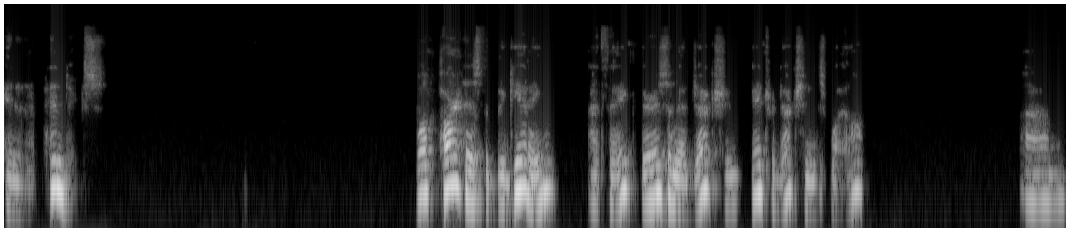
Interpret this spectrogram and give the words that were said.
and an appendix. Well, part is the beginning, I think. There is an introduction, introduction as well. Um,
